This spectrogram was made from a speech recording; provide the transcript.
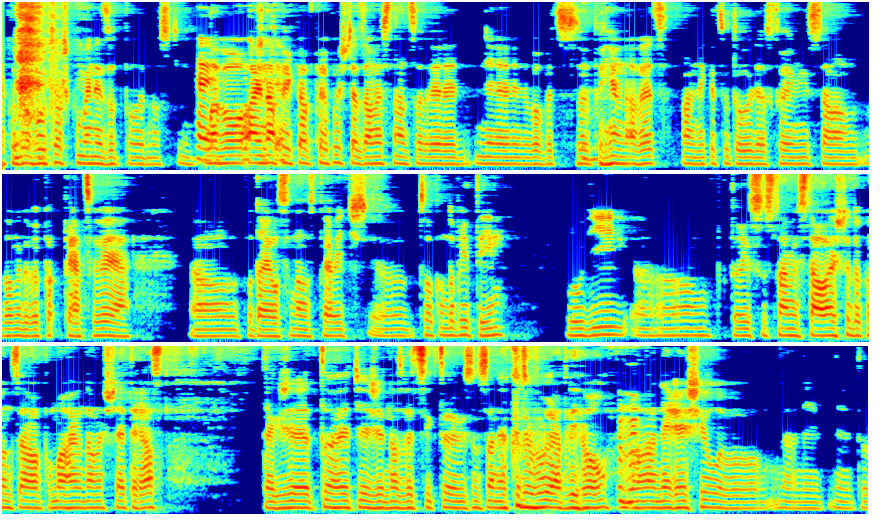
nejakú dobu trošku menej zodpovednosti. Hey, Lebo určite. aj napríklad prepušťať zamestnancov je nie vôbec uh-huh. príjemná vec, hlavne keď sú to ľudia, s ktorými sa vám veľmi dobre pr- pracuje a uh, podarilo sa nám spraviť uh, celkom dobrý tím ľudí, eh, ktorí sú s nami stále ešte dokonca a pomáhajú nám ešte aj teraz. Takže to je tiež jedna z vecí, ktoré by som sa nejakú dobu rád vyhol mm-hmm. a neriešil, lebo nie, nie, je to,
